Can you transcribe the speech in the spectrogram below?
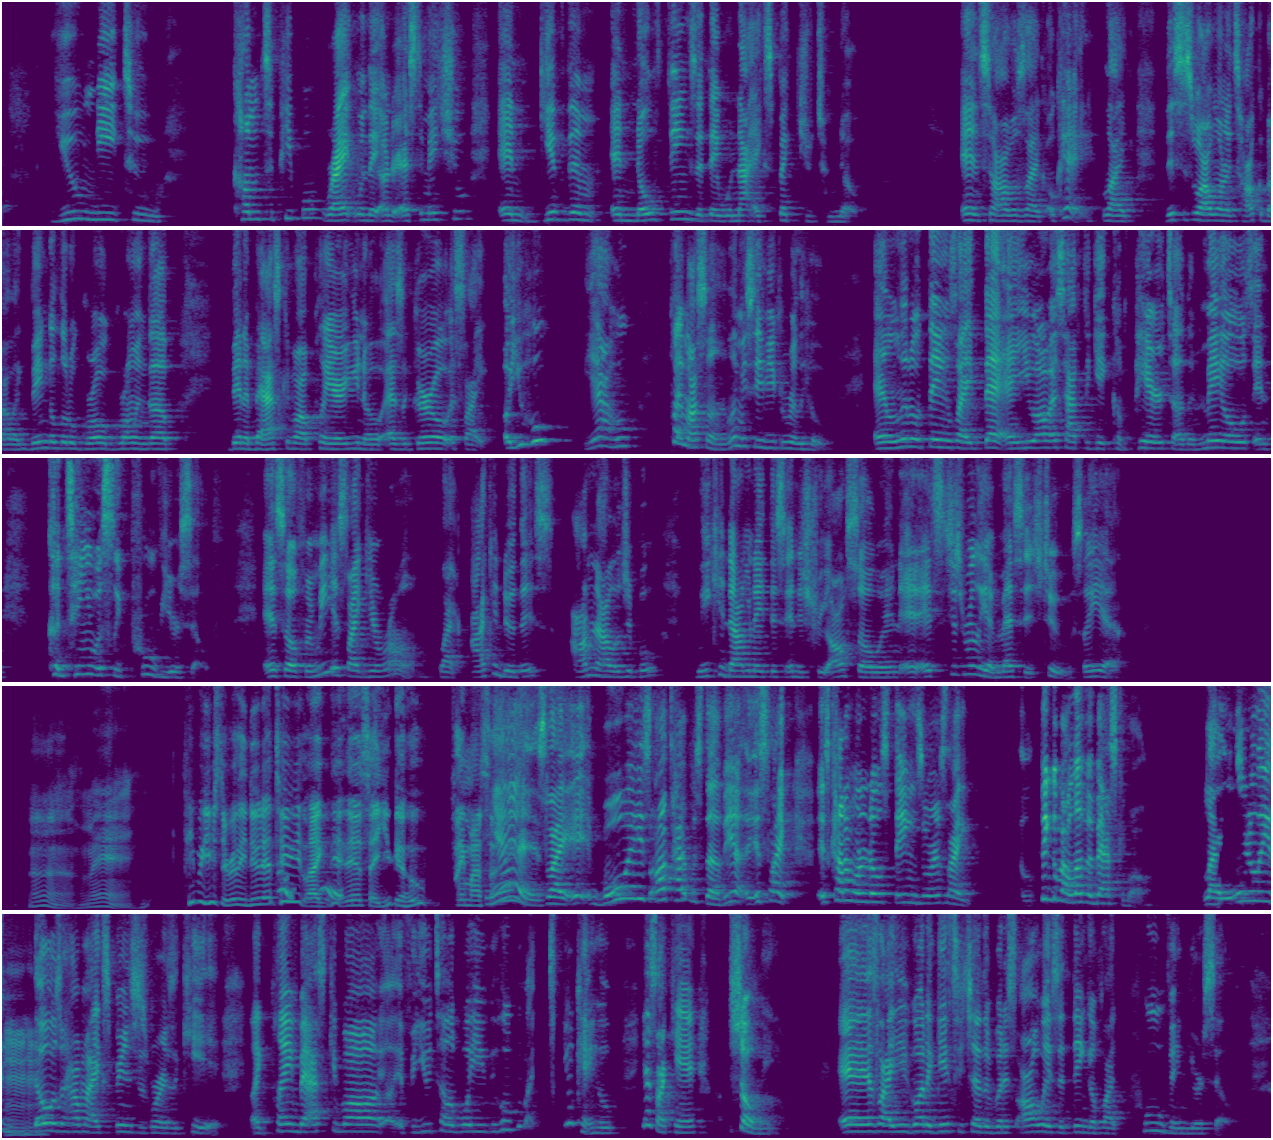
you need to come to people, right, when they underestimate you and give them and know things that they will not expect you to know. And so I was like, okay, like this is what I want to talk about. Like being a little girl growing up, being a basketball player, you know, as a girl, it's like, oh, you hoop? Yeah, hoop. Play my son. Let me see if you can really hoop. And little things like that. And you always have to get compared to other males and continuously prove yourself. And so for me, it's like, you're wrong. Like, I can do this. I'm knowledgeable. We can dominate this industry also. And, and it's just really a message, too. So, yeah. Oh man, people used to really do that to you. Like they, will say, "You can hoop, play my son." Yes, like it, boys, all type of stuff. Yeah, it's like it's kind of one of those things where it's like, think about loving basketball. Like literally, mm-hmm. those are how my experiences were as a kid. Like playing basketball. If you tell a boy you can hoop, like you can't hoop. Yes, I can. Show me. And it's like you're going against each other, but it's always a thing of like proving yourself.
